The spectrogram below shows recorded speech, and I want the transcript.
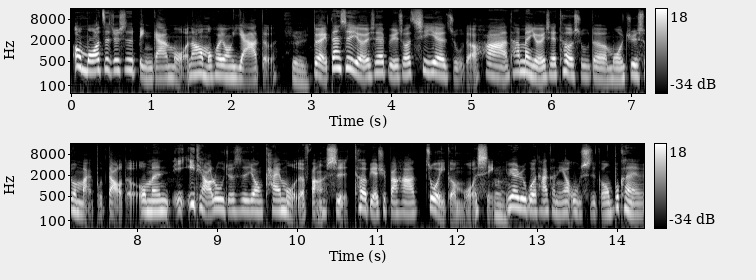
哦，模子就是饼干模，然后我们会用压的，所以对。但是有一些，比如说企业主的话，他们有一些特殊的模具是我买不到的。我们一一条路就是用开模的方式，特别去帮他做一个模型，嗯因为如果他可能要五十个，我不可能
